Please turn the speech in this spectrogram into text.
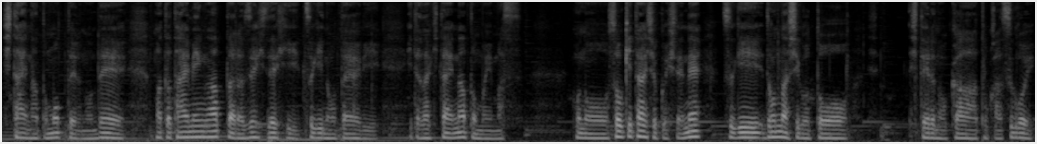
したいなと思ってるのでまたタイミングがあったらぜひぜひ次のお便りいただきたいなと思います。この早期退職してね次どんな仕事をしてるのかとかすごい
